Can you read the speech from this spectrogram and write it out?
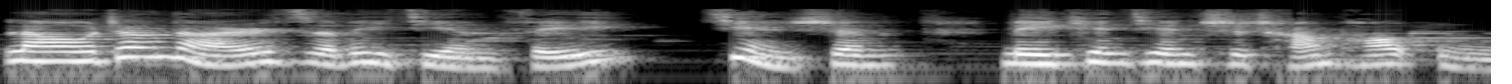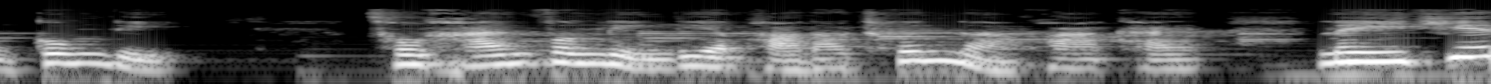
老张的儿子为减肥健身，每天坚持长跑五公里。从寒风凛冽跑到春暖花开，每天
